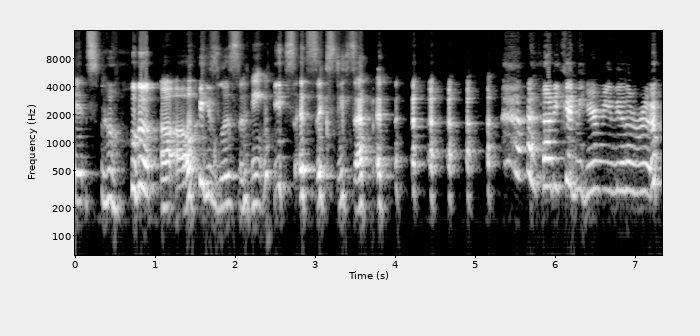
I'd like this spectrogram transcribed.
It's uh-oh, he's listening. He says 67. I thought he couldn't hear me in the other room.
